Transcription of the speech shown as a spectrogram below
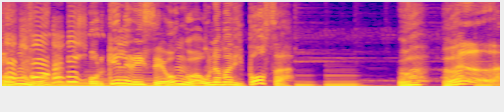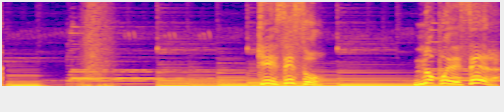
¿Hongo? ¿Por qué le dice hongo a una mariposa? Ah, ah. ¿Qué es eso? ¡No puede ser!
